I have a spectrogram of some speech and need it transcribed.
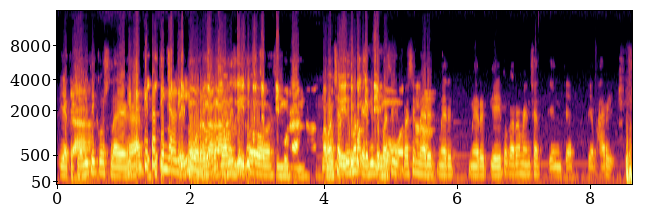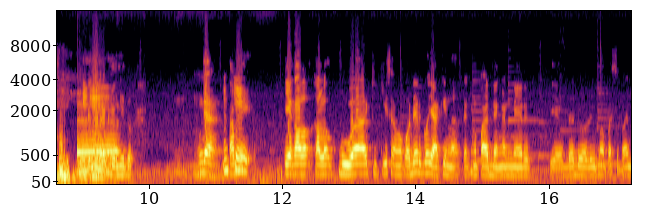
ya kecuali tikus lah ya Ya kan kan kita itu tinggal konsep di timur, enggak, Kecuali maksudnya itu konsep tikus. timuran. Konsep maksudnya itu timur kayak konsep gitu pasti timur. pasti Ah. merit merit merit ya itu karena mindset yang tiap tiap hari Hmm. Kayak gitu enggak Oke. tapi ya kalau kalau gua Kiki sama Koder gue yakin lah dengan pandangan merit ya udah 25 pasti pan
